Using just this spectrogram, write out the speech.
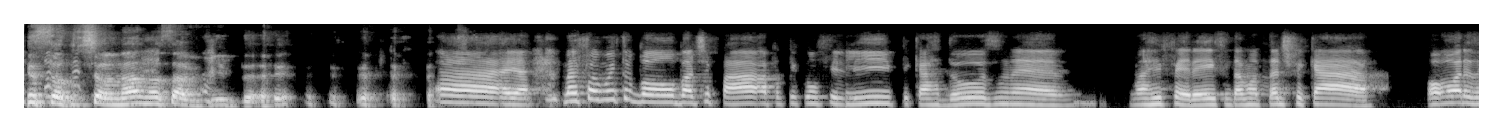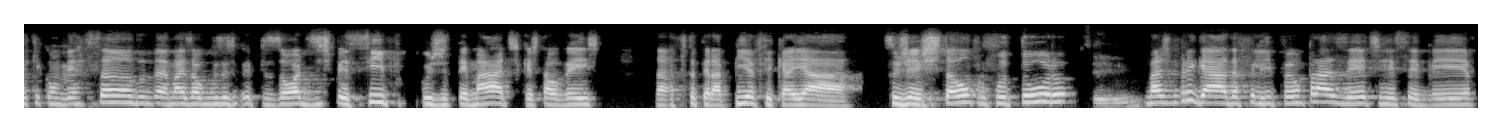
de solucionar a nossa vida. Ah, é. Mas foi muito bom o bate-papo aqui com o Felipe Cardoso, né? uma referência, dá vontade de ficar horas aqui conversando, né? mais alguns episódios específicos de temáticas, talvez na fitoterapia, fica aí a sugestão para o futuro. Sim. Mas obrigada, Felipe, foi um prazer te receber.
